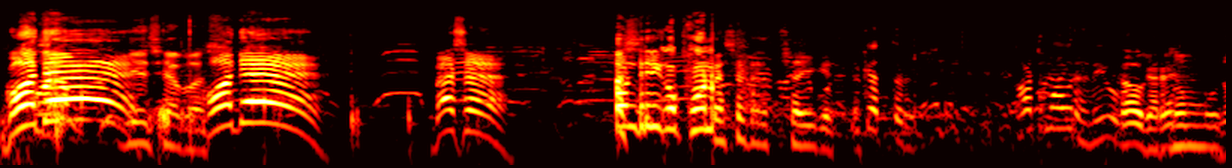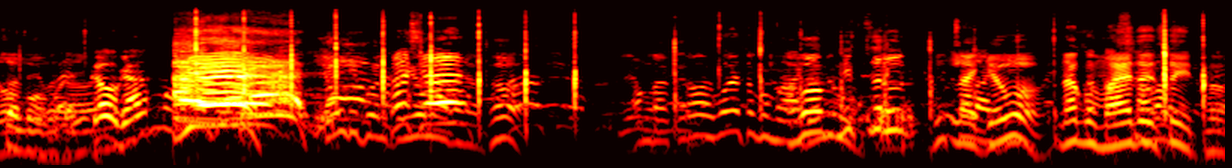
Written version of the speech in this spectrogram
गोदे! ये शाबाश गोदे! बस बाउंड्री को फ़ोन पैसे सही कहते क्या हो गया क्या हो गया? ये! जल्दी वो अब पिक्चर लाग्यो हो घुमाए थो,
